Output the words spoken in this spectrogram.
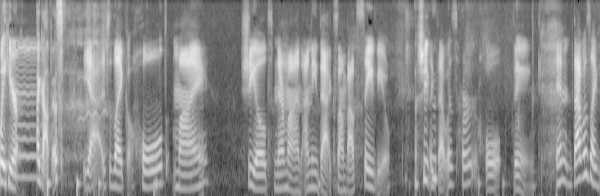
Wait here. I mm. got this. yeah, she's like hold my shield. Never mind. I need that because I'm about to save you. She Like that was her whole thing, and that was like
